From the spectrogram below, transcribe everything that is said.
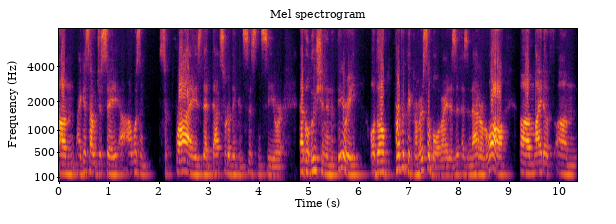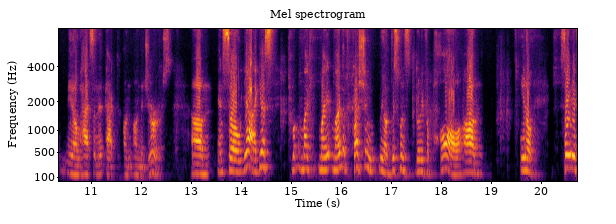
um, I guess I would just say I wasn't surprised that that sort of inconsistency or evolution in the theory, although perfectly permissible, right, as a, as a matter of law, uh, might have, um, you know, had some impact on, on the jurors. Um, and so, yeah, I guess my, my, my other question, you know, this one's really for Paul. Um, you know, so if,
